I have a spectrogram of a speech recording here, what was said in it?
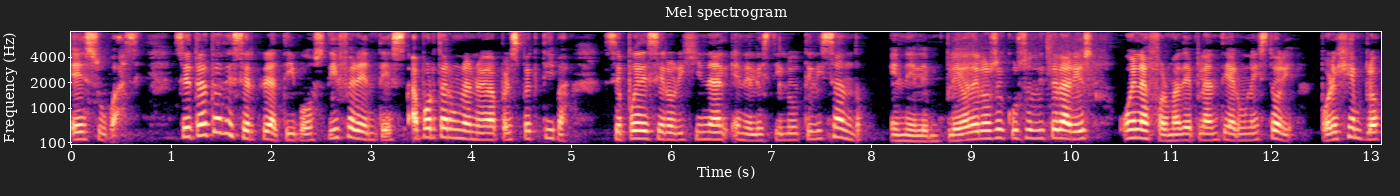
es su base. Se trata de ser creativos, diferentes, aportar una nueva perspectiva. Se puede ser original en el estilo utilizando, en el empleo de los recursos literarios o en la forma de plantear una historia, por ejemplo,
